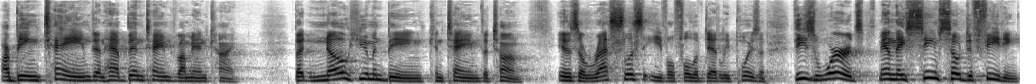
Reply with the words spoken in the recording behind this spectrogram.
are being tamed and have been tamed by mankind. But no human being can tame the tongue. It is a restless evil full of deadly poison. These words, man, they seem so defeating.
